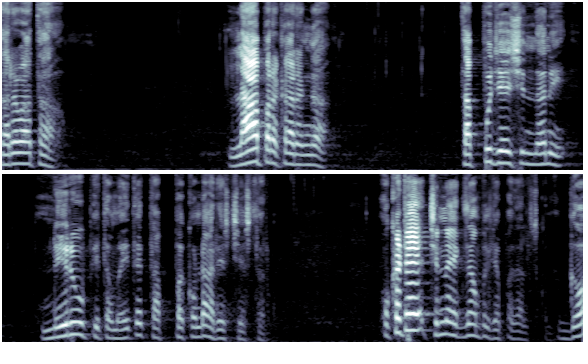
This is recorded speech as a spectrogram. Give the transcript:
తర్వాత లా ప్రకారంగా తప్పు చేసిందని నిరూపితమైతే తప్పకుండా అరెస్ట్ చేస్తారు. ఒకటే చిన్న ఎగ్జాంపుల్ చెప్పదలుచుకున్నాను గో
